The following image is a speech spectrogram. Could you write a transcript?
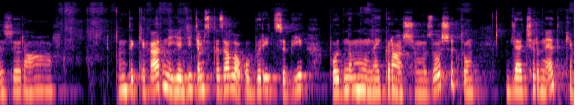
жираф. Вони такі гарні. Я дітям сказала, оберіть собі по одному найкращому зошиту для чернетки.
